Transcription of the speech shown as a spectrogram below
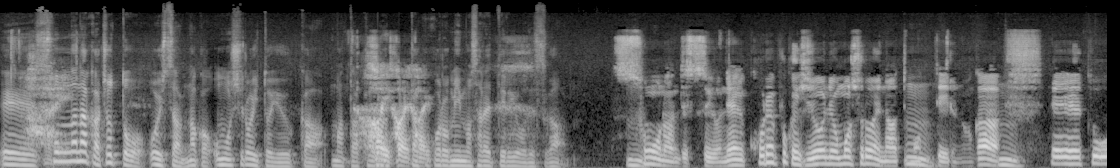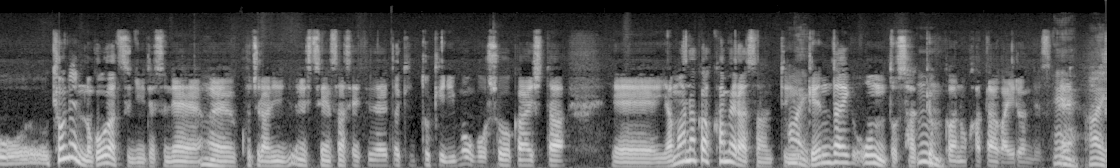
えーはいそんな中ちょっと大石さんなんか面白いというかまた変わった試みもされているようですが、そうなんですよね。これ僕非常に面白いなと思っているのが、うんえっ、と、去年の5月にですね、んえーこちらに出演させていただいた時にもご紹介した、えー山中カメラさんっていうはい現代音頭作曲家の方がいるんですね。ええはい。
